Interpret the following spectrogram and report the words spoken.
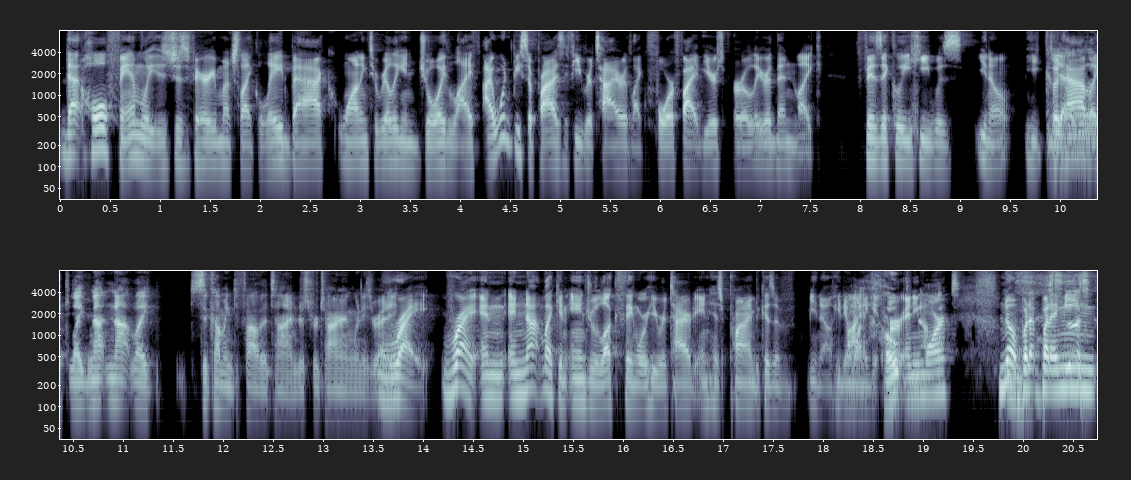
that whole family is just very much like laid back, wanting to really enjoy life. I wouldn't be surprised if he retired like four or five years earlier than like physically he was, you know, he could yeah, have like like not not like succumbing to father time, just retiring when he's ready. Right, right, and and not like an Andrew Luck thing where he retired in his prime because of you know he didn't want to get hurt anymore. Not. No, but but I mean,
